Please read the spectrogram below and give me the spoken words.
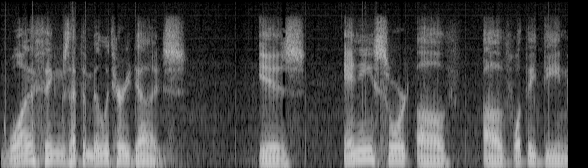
one of the things that the military does is any sort of of what they deem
